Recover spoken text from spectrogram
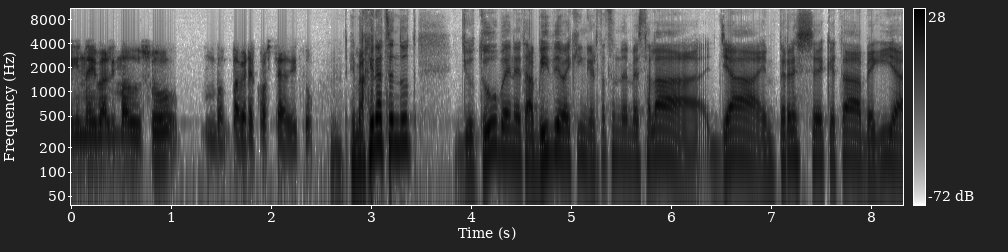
egin nahi balin baduzu, ba, ba, bere kostea ditu. Mm. Imaginatzen dut, YouTubeen eta bideoekin gertatzen den bezala, ja enpresek eta begia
